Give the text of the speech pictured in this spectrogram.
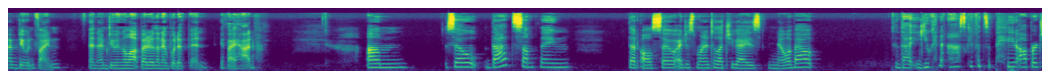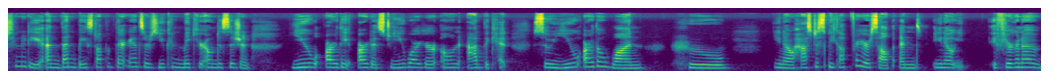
I'm doing fine and I'm doing a lot better than I would have been if I had. Um so that's something that also I just wanted to let you guys know about that you can ask if it's a paid opportunity and then based off of their answers you can make your own decision. You are the artist, you are your own advocate. So you are the one who you know has to speak up for yourself and you know if you're going to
